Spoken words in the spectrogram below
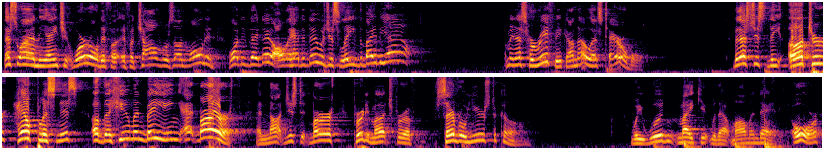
That's why in the ancient world, if a, if a child was unwanted, what did they do? All they had to do was just leave the baby out. I mean, that's horrific. I know, that's terrible. But that's just the utter helplessness of the human being at birth and not just at birth, pretty much for a, several years to come. We wouldn't make it without mom and daddy or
